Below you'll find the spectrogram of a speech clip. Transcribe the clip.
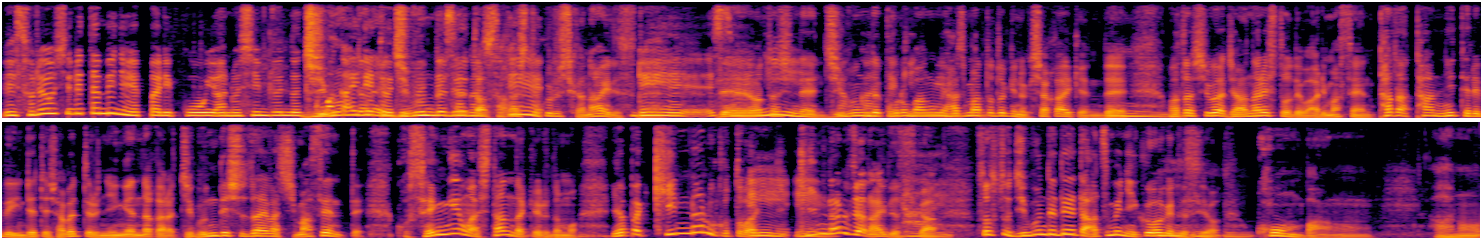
え、それを知るためにはやっぱりこういうあの新聞の細かいデータを自分で、ね、データ探してくるしかないですね。で、私ね、自分でこの番組始まった時の記者会見で、私はジャーナリストではありません。ただ単にテレビに出て喋ってる人間だから自分で取材はしませんって、こう宣言はしたんだけれども、やっぱり気になることは気になるじゃないですか。そうすると自分でデータ集めに行くわけですよ。今晩あの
